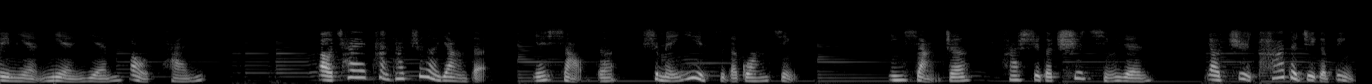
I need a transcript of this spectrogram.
未免勉言抱残。宝钗看他这样的，也晓得是没意思的光景。因想着他是个痴情人，要治他的这个病，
